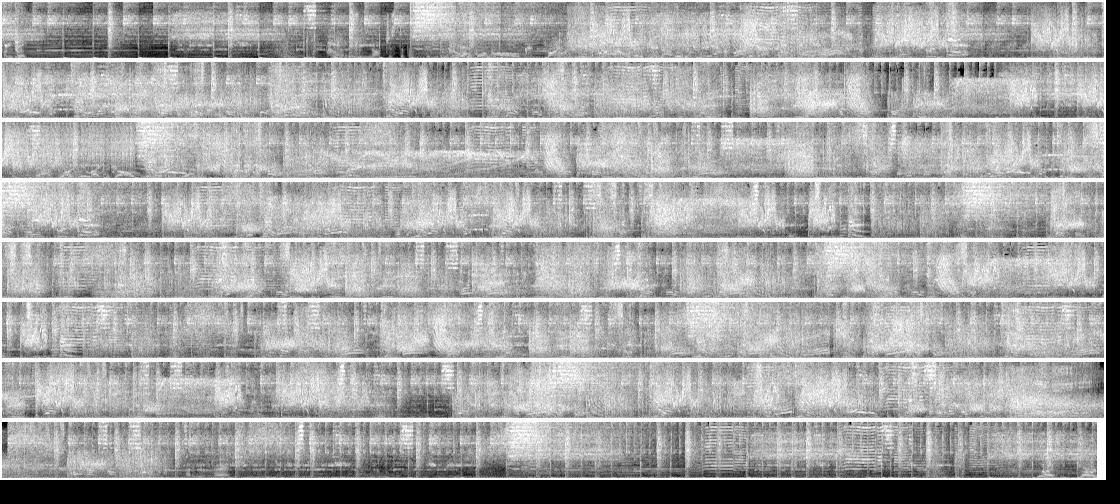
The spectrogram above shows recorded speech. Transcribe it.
Power is not just about physical. Go for broke. Fight! Wow, they came out with a sneaky surprise attack at we like to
